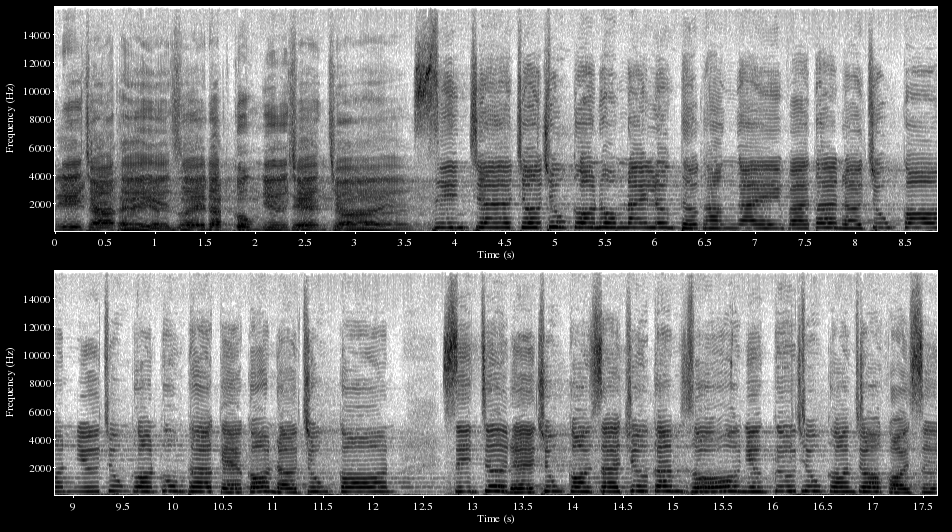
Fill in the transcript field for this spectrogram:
ý cha thể hiện dưới đất cũng như trên trời. Xin cha cho chúng con hôm nay lương thực hàng ngày và tha nợ chúng con như chúng con cũng tha kẻ con nợ chúng con. Xin chớ để chúng con xa trước cam dỗ nhưng cứu chúng con cho khỏi sự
